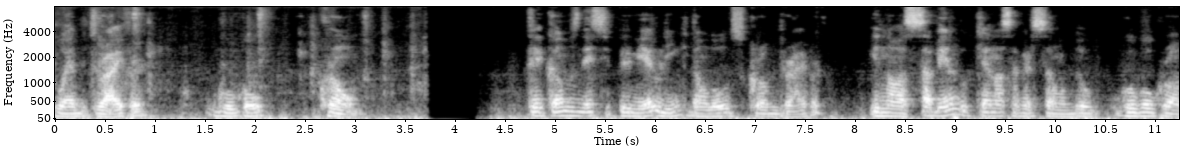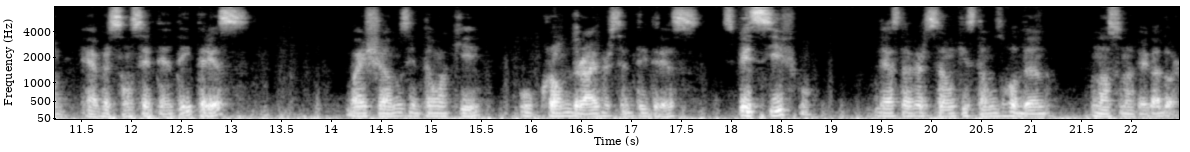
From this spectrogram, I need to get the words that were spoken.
WebDriver Google Chrome. Clicamos nesse primeiro link, Downloads Chrome Driver, e nós, sabendo que a nossa versão do Google Chrome é a versão 73, baixamos então aqui o Chrome Driver 73 específico desta versão que estamos rodando no nosso navegador.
